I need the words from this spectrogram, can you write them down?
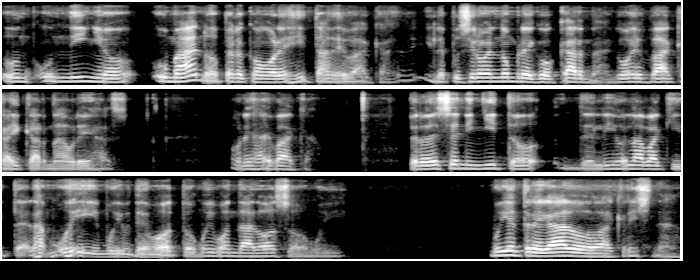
un, un, niño humano, pero con orejitas de vaca. Y le pusieron el nombre de Gokarna. Go es vaca y carna orejas. Oreja de vaca. Pero ese niñito del hijo de la vaquita era muy, muy devoto, muy bondadoso, muy, muy entregado a Krishna.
